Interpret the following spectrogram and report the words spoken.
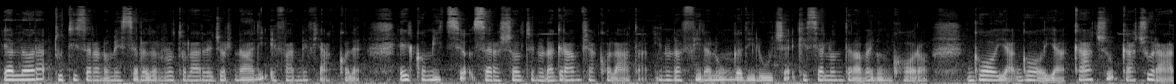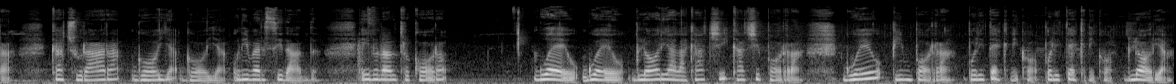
E allora tutti si erano messi ad arrotolare giornali e farne fiaccole. E il comizio si era sciolto in una gran fiaccolata, in una fila lunga di luce che si allontanava in un coro. Goya, Goya, Caciu, Caciurara, Caciurara, Goya, Goya, Universidad. E in un altro coro Gueu, Gueu, Gloria alla Caci, Caci Porra, Gueu, Pimporra, Politecnico, Politecnico, Gloria.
